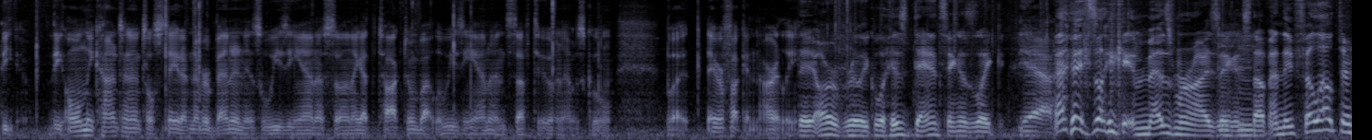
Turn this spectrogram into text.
the the only continental state I've never been in is Louisiana. So and I got to talk to him about Louisiana and stuff too, and that was cool. But they were fucking gnarly. They are really cool. His dancing is like yeah, it's like mesmerizing and stuff. And they fill out their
